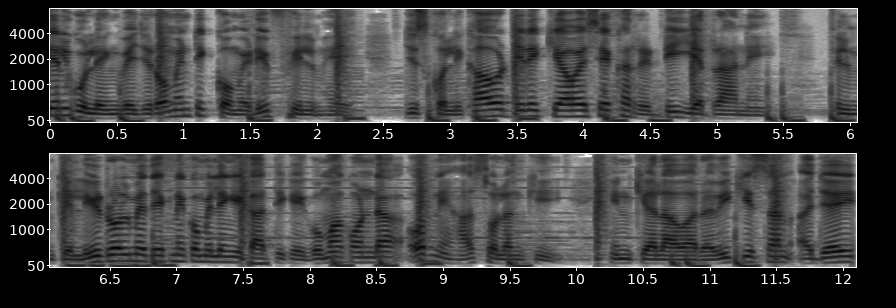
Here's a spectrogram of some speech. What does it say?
Telugu language romantic comedy film है, जिसको लिखा और डायरेक्ट किया हुआ शेखर रेड्डी यर्रा ने फ़िल्म के लीड रोल में देखने को मिलेंगे कार्तिकेय गुमाकोंडा और नेहा सोलंकी। इनके अलावा रवि किशन, अजय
